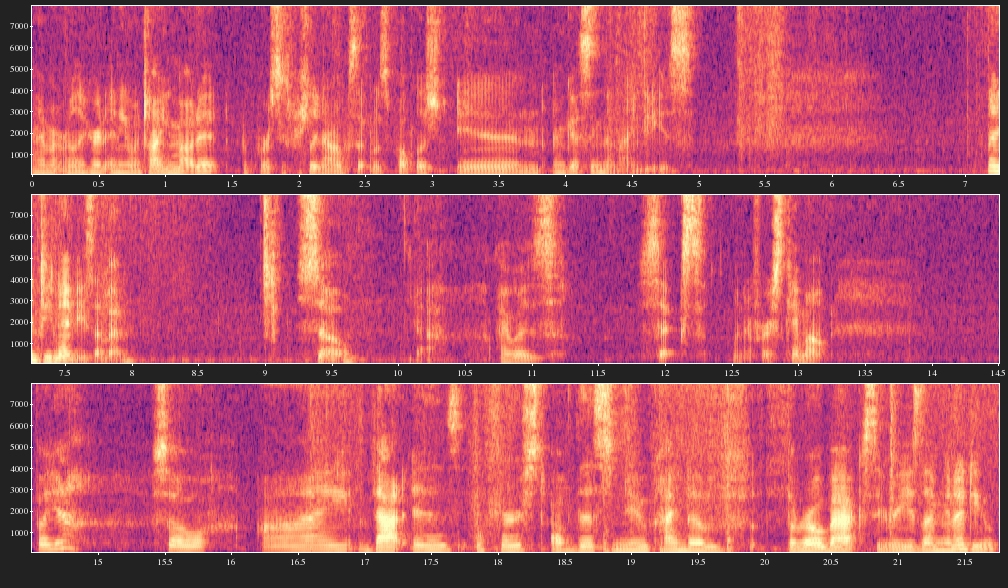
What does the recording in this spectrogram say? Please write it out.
I haven't really heard anyone talking about it. Of course, especially now because it was published in, I'm guessing the 90s. 1997. So, yeah, I was six when it first came out. But yeah, so I that is the first of this new kind of throwback series I'm gonna do.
